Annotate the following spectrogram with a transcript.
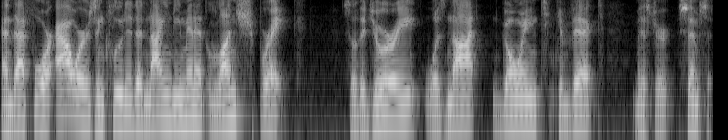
And that four hours included a 90 minute lunch break. So the jury was not going to convict Mr. Simpson.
